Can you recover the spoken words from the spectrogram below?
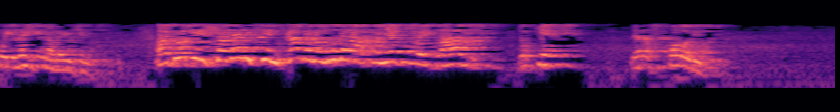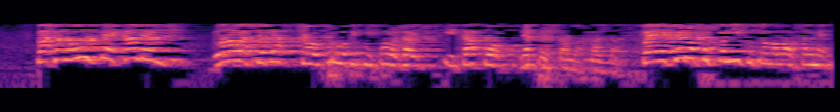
koji leži na leđima. A drugi sa velikim kamenom udara po njegovoj glavi dok je ne raspolovio. Pa kada uzme kamen, glava se vraća u prvobitni položaj i tako neprestano kazda. Pa je rečeno poslaniku sallallahu sallam,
